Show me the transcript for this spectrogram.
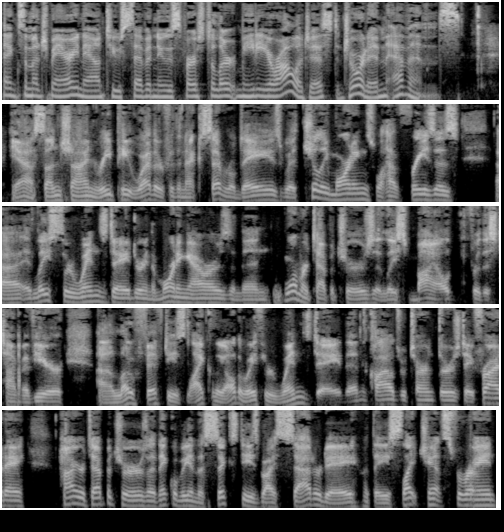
Thanks so much, Mary. Now to 7 News First Alert meteorologist Jordan Evans. Yeah, sunshine, repeat weather for the next several days with chilly mornings. We'll have freezes uh, at least through Wednesday during the morning hours, and then warmer temperatures, at least mild for this time of year. Uh, low 50s likely all the way through Wednesday. Then clouds return Thursday, Friday. Higher temperatures, I think, will be in the 60s by Saturday with a slight chance for rain.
